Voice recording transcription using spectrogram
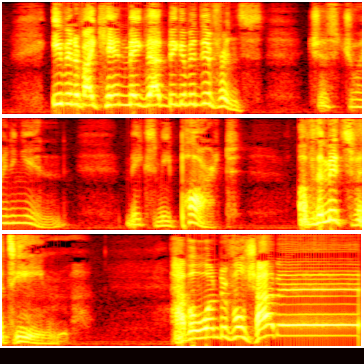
Even if I can't make that big of a difference, just joining in makes me part of the mitzvah team. Have a wonderful Shabbos!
